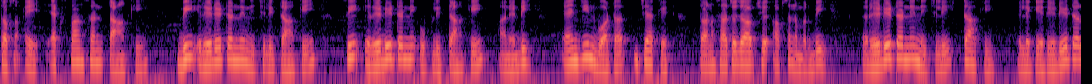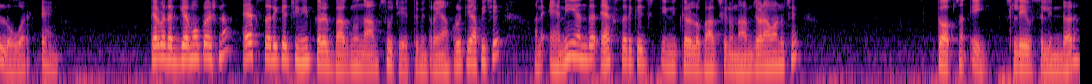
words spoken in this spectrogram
તો ઓપ્શન એ એક્સપાન્સન ટાંકી. બી રેડિએટરની નીચલી ટાંકી. સી રેડિએટરની ઉપલી ટાંકી. અને ડી એન્જિન વોટર જેકેટ. તો આનો સાચો જવાબ છે ઓપ્શન નંબર બી, રેડિએટરની નીચલી ટાંકી, એટલે કે રેડિએટર લોઅર ટેન્ક. ત્યારબાદ અગિયારમો પ્રશ્ન એક્સ તરીકે ચિહ્નિત કરેલ ભાગનું નામ શું છે? તો મિત્રો, અહીં આકૃતિ આપી છે અને એની અંદર એક્સ તરીકે ચિહ્નિત કરેલો ભાગ છે એનું નામ જણાવવાનું છે. તો option A, slave cylinder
